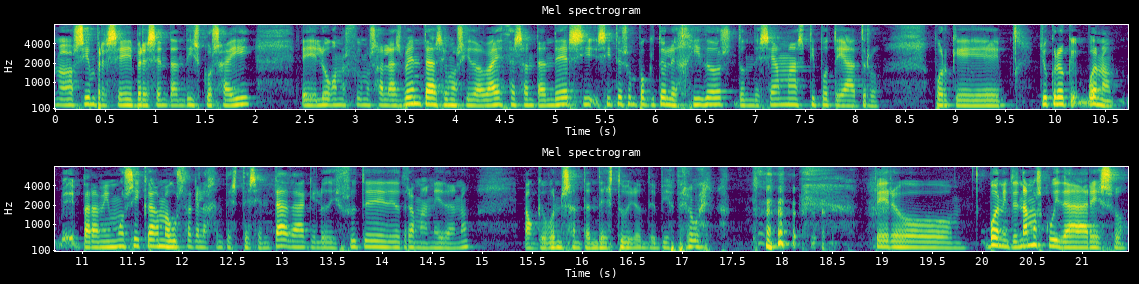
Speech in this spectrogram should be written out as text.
No siempre se presentan discos ahí. Eh, luego nos fuimos a las ventas, hemos ido a Baeza, Santander, si- sitios un poquito elegidos donde sea más tipo teatro. Porque yo creo que, bueno, eh, para mi música me gusta que la gente esté sentada, que lo disfrute de otra manera, ¿no? Aunque bueno, en Santander estuvieron de pie, pero bueno. Pero bueno, intentamos cuidar eso.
